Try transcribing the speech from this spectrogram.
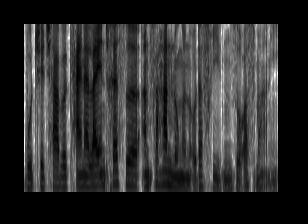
Vucic habe keinerlei Interesse an Verhandlungen oder Frieden, so Osmani.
